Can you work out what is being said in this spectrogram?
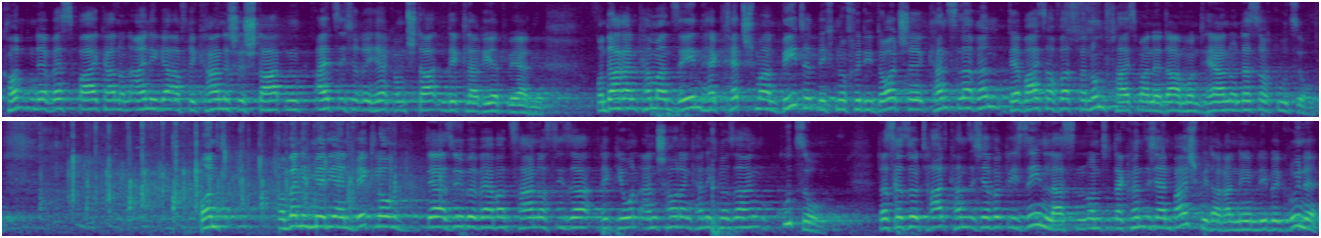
konnten der Westbalkan und einige afrikanische Staaten als sichere Herkunftsstaaten deklariert werden. Und daran kann man sehen, Herr Kretschmann betet nicht nur für die deutsche Kanzlerin, der weiß auch, was Vernunft heißt, meine Damen und Herren, und das ist auch gut so. Und, und wenn ich mir die Entwicklung der Asylbewerberzahlen aus dieser Region anschaue, dann kann ich nur sagen, gut so. Das Resultat kann sich ja wirklich sehen lassen. Und da können Sie sich ein Beispiel daran nehmen, liebe Grüne.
